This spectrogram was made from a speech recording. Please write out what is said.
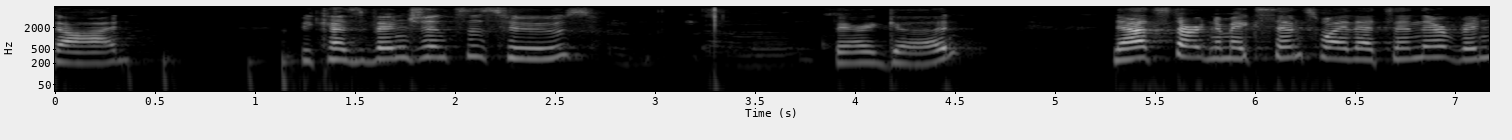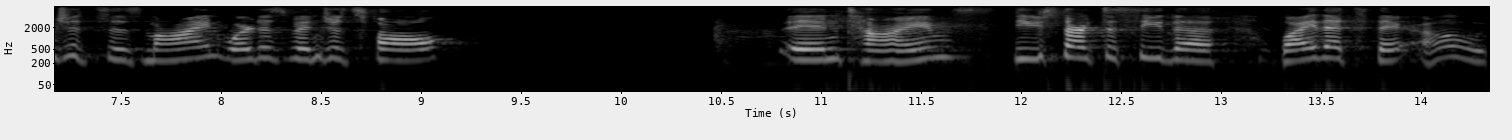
God, because vengeance is whose? Very good. Now it's starting to make sense why that's in there. Vengeance is mine. Where does vengeance fall? In times. Do you start to see the why that's there? Oh,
